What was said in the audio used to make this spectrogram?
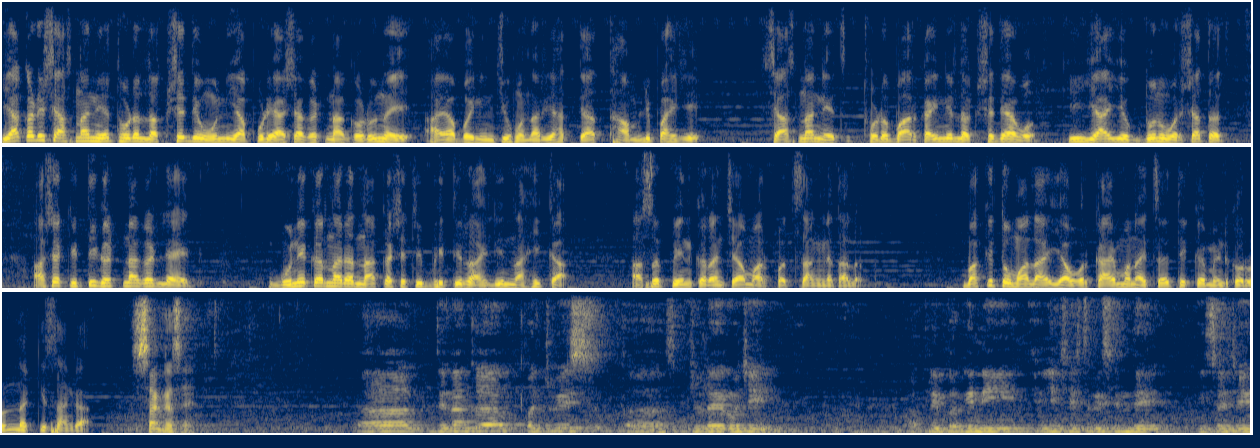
याकडे शासनाने थोडं लक्ष देऊन यापुढे अशा घटना घडू नये आया बहिणींची होणारी हत्या थांबली पाहिजे. शासनानेच थोडं बारकाईने लक्ष द्यावं की या एक दोन वर्षातच अशा किती घटना घडल्या आहेत? गुन्हे करणाऱ्यांना कशाची भीती राहिली नाही का? असं पेनकरांच्या मार्फत सांगण्यात आलं. बाकी तुम्हाला यावर काय म्हणायचं ते कमेंट करून नक्की सांगा. सांगा साहेब. दिनांक पंचवीस जुलै रोजी आपली भगिनी यशस्वी शिंदे हिचं जे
